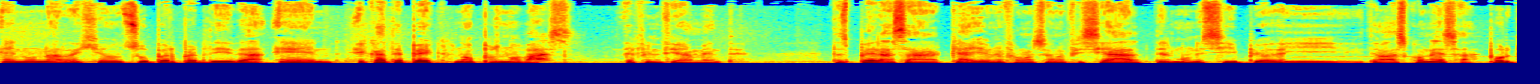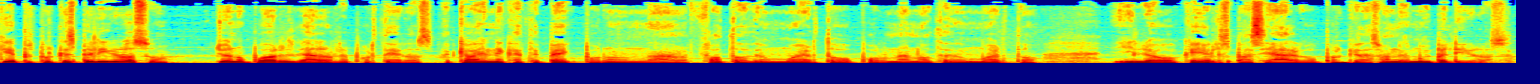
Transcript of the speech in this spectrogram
en una región súper perdida en Ecatepec. No, pues no vas definitivamente. Te esperas a que haya una información oficial del municipio y te vas con esa. ¿Por qué? Pues porque es peligroso. Yo no puedo arriesgar a los reporteros a que vayan a Ecatepec por una foto de un muerto o por una nota de un muerto y luego que ellos les pase algo porque la zona es muy peligrosa.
